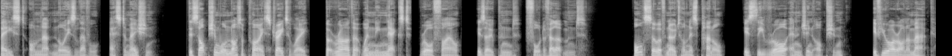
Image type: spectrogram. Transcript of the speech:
based on that noise level estimation. This option will not apply straight away, but rather when the next RAW file is opened for development. Also of note on this panel is the RAW engine option if you are on a Mac.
